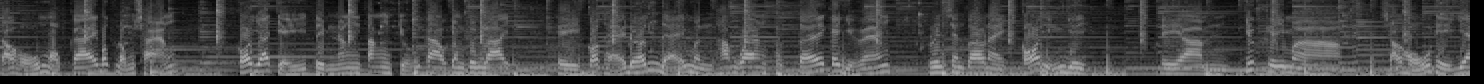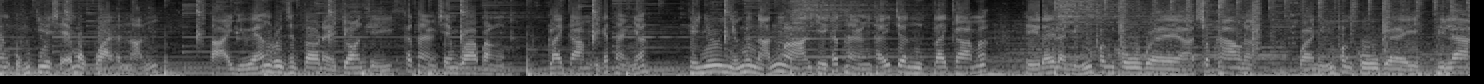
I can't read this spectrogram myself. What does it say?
sở hữu một cái bất động sản có giá trị tiềm năng tăng trưởng cao trong tương lai thì có thể đến để mình tham quan thực tế cái dự án Green Center này. Có những gì? Thì um, trước khi mà sở hữu thì Giang cũng chia sẻ một vài hình ảnh tại dự án Green Center này cho anh chị khách hàng xem qua bằng flycam chị khách hàng nhé. Thì như những hình ảnh mà anh chị khách hàng thấy trên flycam á thì đây là những phân khu về à, shop house nè và những phân khu về villa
